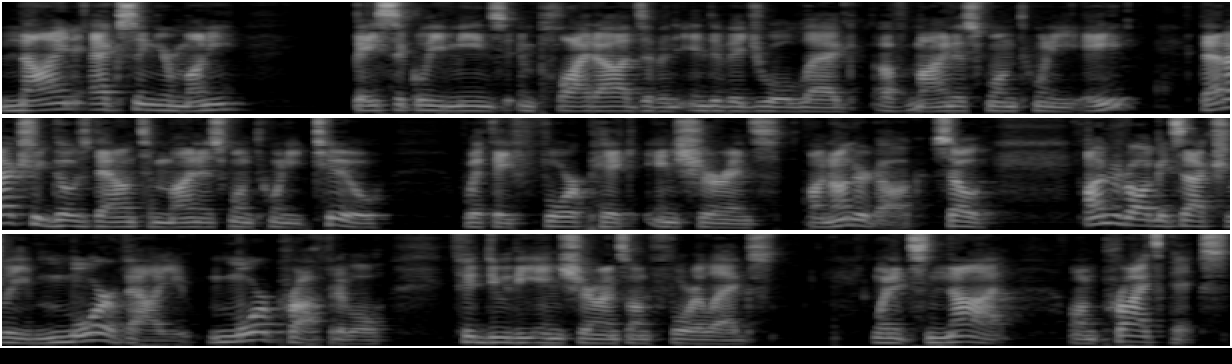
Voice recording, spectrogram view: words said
9xing your money basically means implied odds of an individual leg of minus 128. That actually goes down to minus 122 with a four pick insurance on underdog. So, underdog, it's actually more value, more profitable to do the insurance on four legs when it's not on prize picks.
